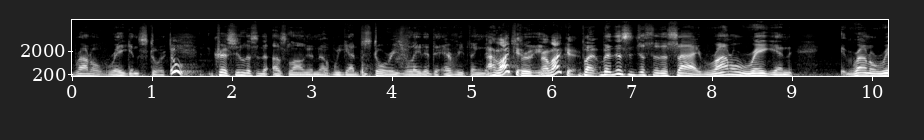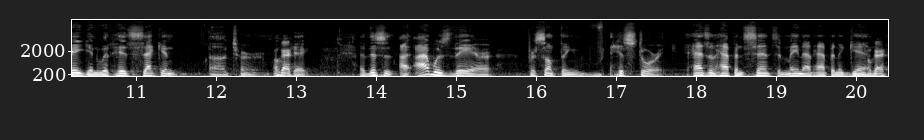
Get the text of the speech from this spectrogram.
Ronald Reagan story. Ooh. Chris, you listen to us long enough. We got stories related to everything that I like comes it. through here. I like it. But but this is just an aside. Ronald Reagan, Ronald Reagan with his second uh, term. Okay. Uh, this is I, I was there for something v- historic. Hasn't happened since. It may not happen again. Okay.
